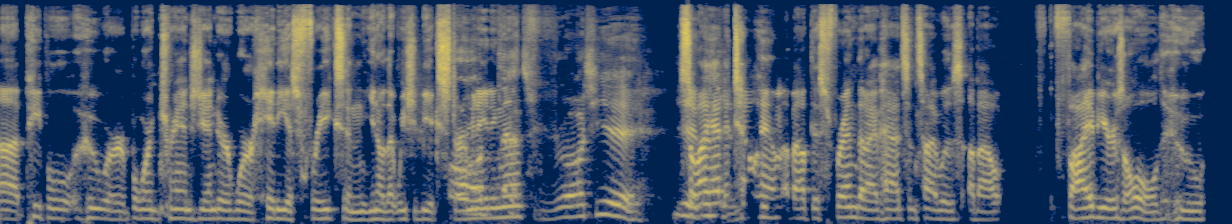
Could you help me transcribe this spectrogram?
uh, people who were born transgender were hideous freaks, and you know that we should be exterminating oh, them. That's right. Yeah. So I had to tell him about this friend that I've had since I was about five years old, who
